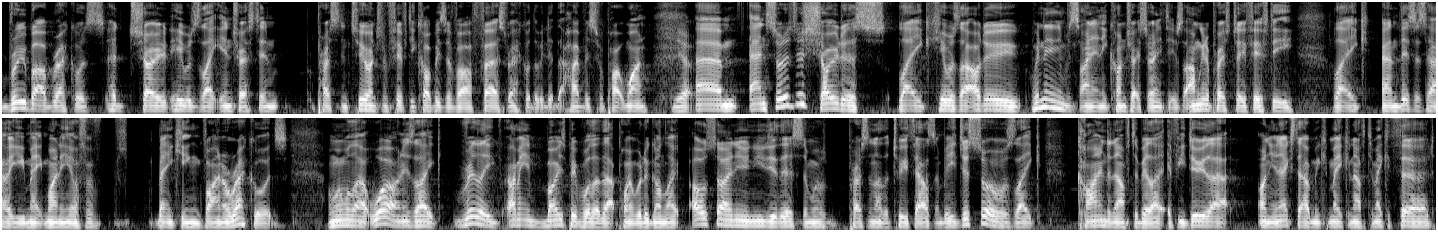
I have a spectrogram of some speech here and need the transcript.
Rhubarb Records, had showed he was like interested in pressing 250 copies of our first record that we did, that High Visceral Part One. Yeah. Um, and sort of just showed us like he was like, I'll do. We didn't even sign any contracts or anything. He was like, I'm going to press 250, like, and this is how you make money off of making vinyl records. And we were like, whoa. And he's like, really? I mean, most people at that point would have gone like, I'll sign you and you do this and we'll press another 2,000. But he just sort of was like kind enough to be like, if you do that on your next album, you can make enough to make a third,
